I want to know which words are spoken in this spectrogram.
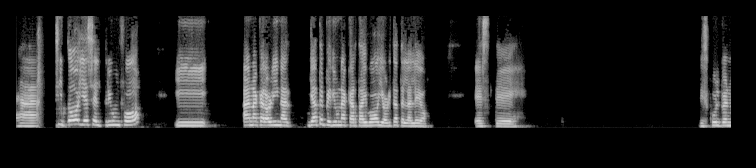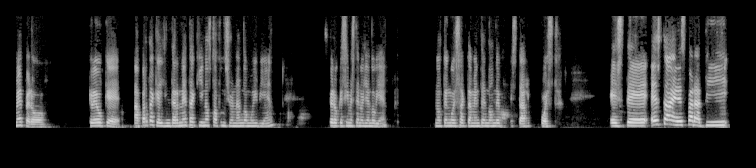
Ah, hoy es el triunfo y Ana Carolina, ya te pedí una carta, ahí voy, ahorita te la leo. Este, discúlpenme, pero creo que, aparte que el internet aquí no está funcionando muy bien, espero que sí me estén oyendo bien. No tengo exactamente en dónde estar puesta. Este, esta es para ti,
